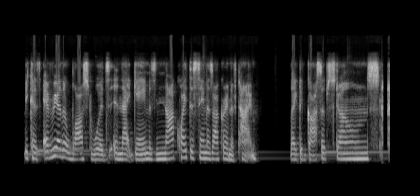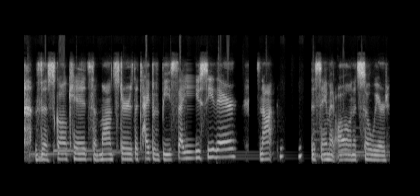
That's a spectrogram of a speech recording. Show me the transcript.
because every other Lost Woods in that game is not quite the same as Ocarina of Time. Like the gossip stones, the skull kids, the monsters, the type of beasts that you see there, it's not the same at all. And it's so weird.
